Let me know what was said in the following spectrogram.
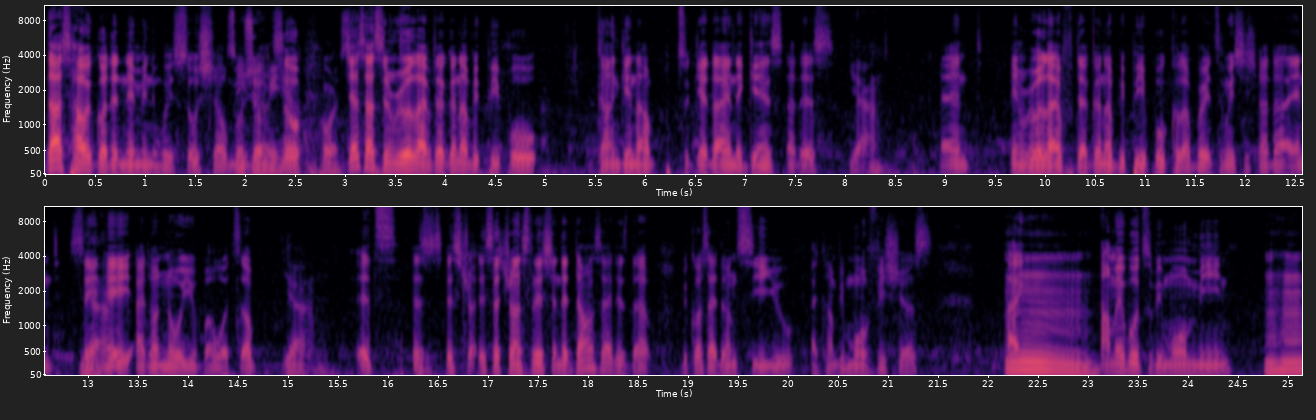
that's how it got the name anyway. Social media. social media. So of course. just as in real life, there are gonna be people ganging up together and against others, yeah. and in real life, there are gonna be people collaborating with each other and saying, Yeah. "Hey, I don't know you, but what's up?" Yeah. It's it's it's, tra- it's a translation. The downside is that because I don't see you, I can be more vicious. Like mm. I'm able to be more mean Mm-hmm.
